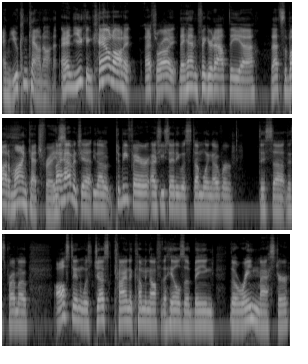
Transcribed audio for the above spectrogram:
And you can count on it. And you can count on it. That's right. They hadn't figured out the uh, that's the bottom line catchphrase. I haven't yet. You know, to be fair, as you said, he was stumbling over this uh, this promo. Austin was just kind of coming off of the heels of being the ringmaster,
